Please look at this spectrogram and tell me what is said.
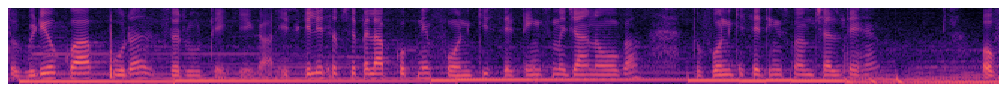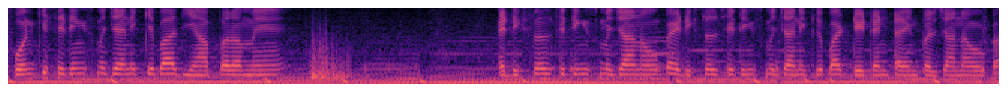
तो वीडियो को आप पूरा ज़रूर देखिएगा। इसके लिए सबसे पहले आपको अपने फ़ोन की सेटिंग्स में जाना होगा। तो फ़ोन की सेटिंग्स में हम चलते हैं। और फ़ोन की सेटिंग्स में जाने के बाद यहाँ पर हमें एडिशनल सेटिंग्स में जाना होगा। एडिशनल सेटिंग्स में जाने के बाद डेट एंड टाइम पर जाना होगा।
